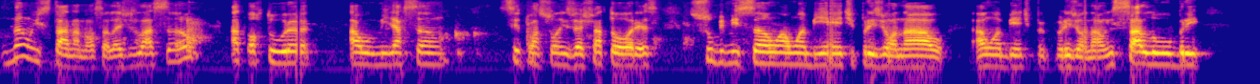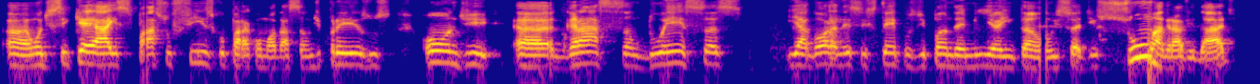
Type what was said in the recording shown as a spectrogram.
Não está na nossa legislação a tortura, a humilhação, situações vexatórias, submissão a um ambiente prisional, a um ambiente prisional insalubre, uh, onde sequer há espaço físico para acomodação de presos, onde uh, graçam doenças, e agora nesses tempos de pandemia, então, isso é de suma gravidade.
